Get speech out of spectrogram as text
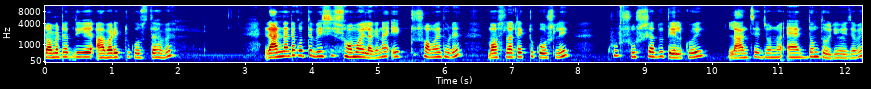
টমেটো দিয়ে আবার একটু কষতে হবে। রান্নাটা করতে বেশি সময় লাগে না, একটু সময় ধরে মশলাটা একটু কষলেই খুব সুস্বাদু তেল কই লাঞ্চের জন্য একদম তৈরি হয়ে যাবে।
